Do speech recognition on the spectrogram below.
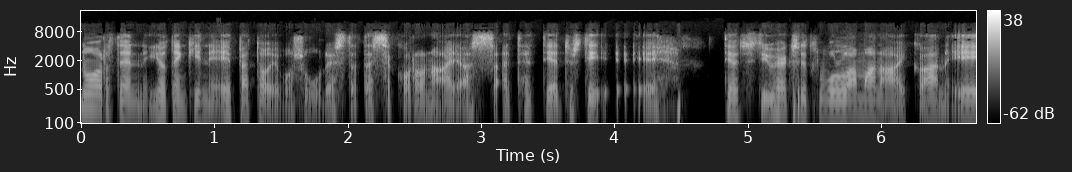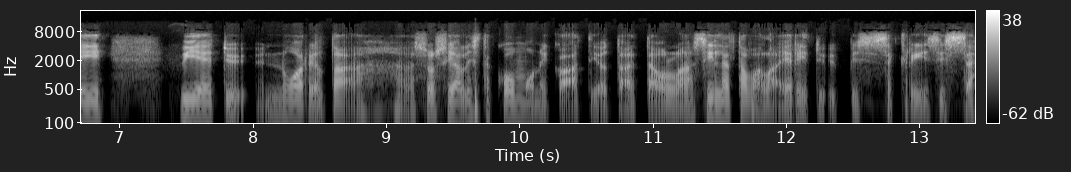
nuorten jotenkin epätoivoisuudesta tässä korona-ajassa. Että tietysti, tietysti 90-luvun laman aikaan ei viety nuorilta sosiaalista kommunikaatiota, että ollaan sillä tavalla erityyppisessä kriisissä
